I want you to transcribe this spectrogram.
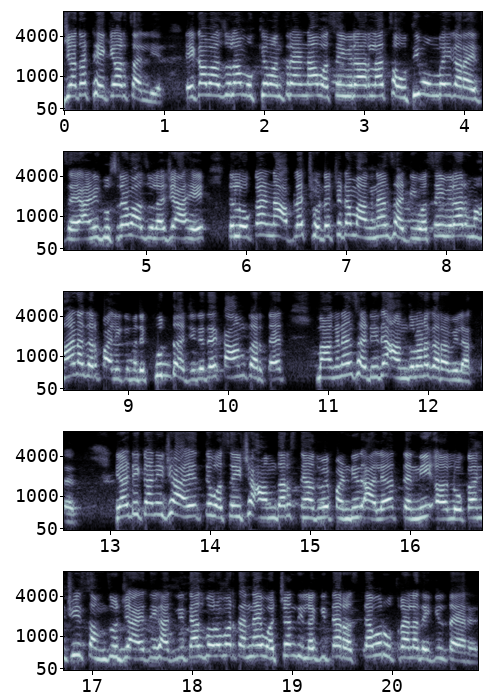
जी आता ठेक्यावर चालली आहे एका बाजूला मुख्यमंत्र्यांना वसई विरारला चौथी मुंबई करायचंय आणि दुसऱ्या बाजूला जे आहे ते लोकांना आपल्या छोट्या छोट्या मागण्यांसाठी वसई विरार महानगरपालिकेमध्ये खुद्द जिथे ते काम करतायत मागण्यांसाठी ते आंदोलन करावी लागतात या ठिकाणी जे आहेत ते वसईचे आमदार स्नेहदुबे पंडित आल्या त्यांनी लोकांची समजूत जी आहे ती घातली. त्याचबरोबर त्यांना हे वचन दिलं की त्या रस्त्यावर उतरायला देखील तयार आहेत.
